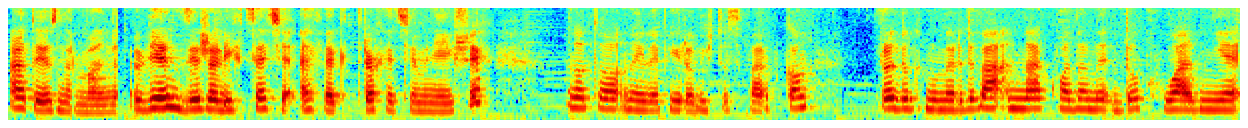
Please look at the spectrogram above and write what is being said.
ale to jest normalne. Więc jeżeli chcecie efekt trochę ciemniejszych, no to najlepiej robić to z farbką. Produkt numer dwa nakładamy dokładnie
